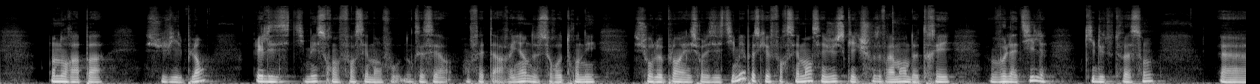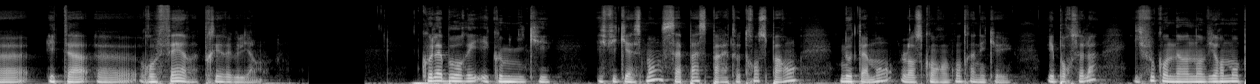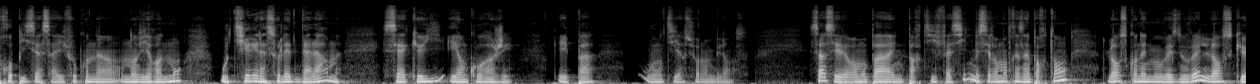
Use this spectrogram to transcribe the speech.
on n'aura pas suivi le plan et les estimés seront forcément faux. Donc ça sert en fait à rien de se retourner sur le plan et sur les estimés parce que forcément c'est juste quelque chose vraiment de très volatile qui de toute façon euh, est à euh, refaire très régulièrement. Collaborer et communiquer efficacement, ça passe par être transparent, notamment lorsqu'on rencontre un écueil. Et pour cela, il faut qu'on ait un environnement propice à ça, il faut qu'on ait un environnement où tirer la solette d'alarme, c'est accueilli et encouragé, et pas où on tire sur l'ambulance. Ça, c'est vraiment pas une partie facile, mais c'est vraiment très important lorsqu'on a une mauvaise nouvelle, lorsque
